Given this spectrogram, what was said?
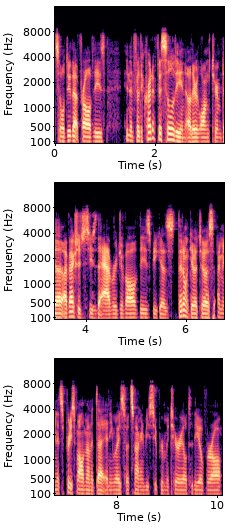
So we'll do that for all of these. And then for the credit facility and other long-term debt, I've actually just used the average of all of these because they don't give it to us. I mean, it's a pretty small amount of debt anyway, so it's not going to be super material to the overall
